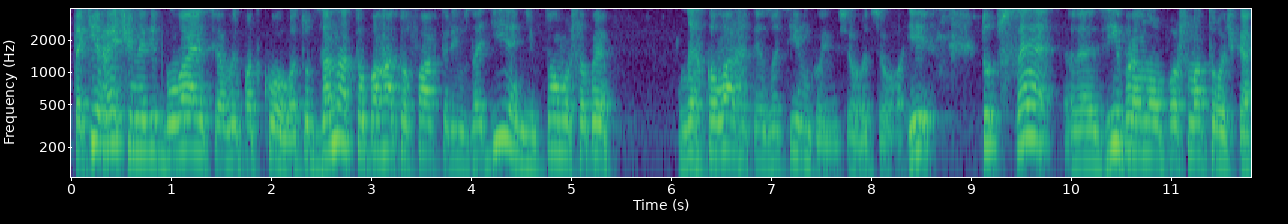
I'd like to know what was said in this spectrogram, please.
такі речі не відбуваються випадково. Тут занадто багато факторів задіяні в тому, щоб легковажити з оцінкою всього цього. І тут все е, зібрано по шматочках,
